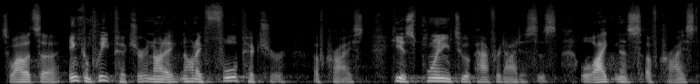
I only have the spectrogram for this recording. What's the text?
So while it's an incomplete picture, not a, not a full picture of Christ, he is pointing to Epaphroditus' likeness of Christ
